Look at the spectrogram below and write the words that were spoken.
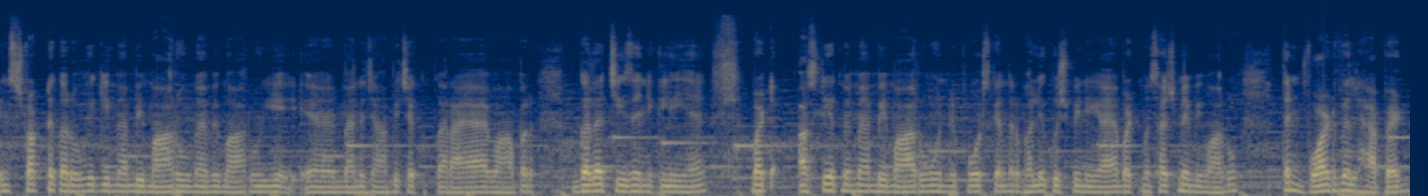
इंस्ट्रक्ट करोगे कि मैं बीमार हूँ, मैं बीमार हूँ, ये मैंने जहाँ भी चेकअप कराया है, वहाँ पर गलत चीज़ें निकली हैं बट असलियत में मैं बीमार हूँ रिपोर्ट्स के अंदर भले कुछ भी नहीं आया बट मैं सच में बीमार हूँ then what will happen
